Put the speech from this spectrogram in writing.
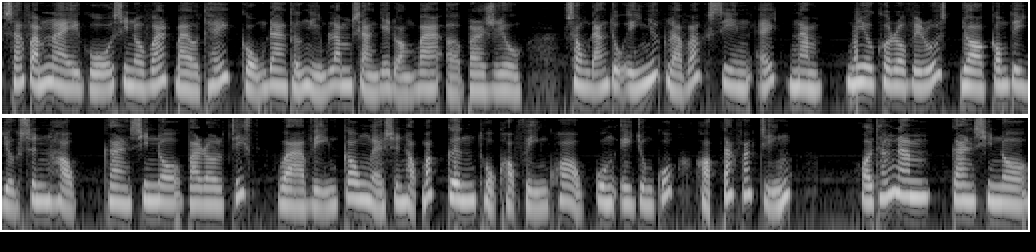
Sản phẩm này của Sinovac Biotech cũng đang thử nghiệm lâm sàng giai đoạn 3 ở Brazil. Song đáng chú ý nhất là vaccine H5 New Coronavirus do công ty dược sinh học CanSino Biologics và Viện Công nghệ Sinh học Bắc Kinh thuộc Học viện Khoa học Quân y Trung Quốc hợp tác phát triển. Hồi tháng 5, CanSino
